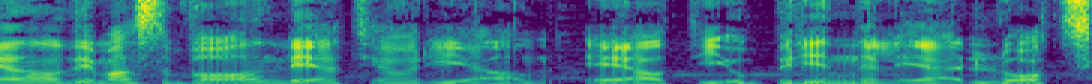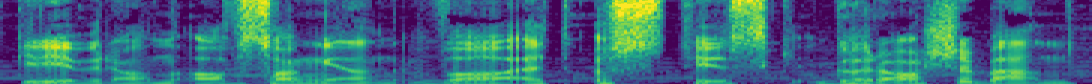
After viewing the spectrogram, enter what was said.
En av de mest vanlige teoriene er at de opprinnelige låtskriverne av sangen var et østtysk garasjeband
